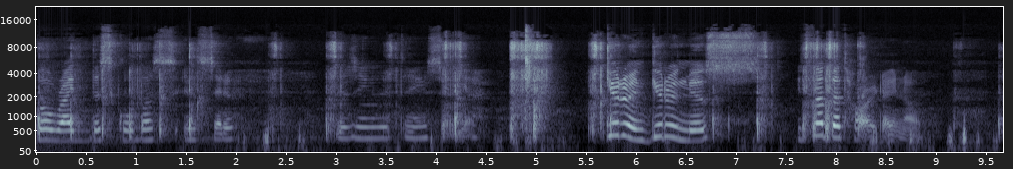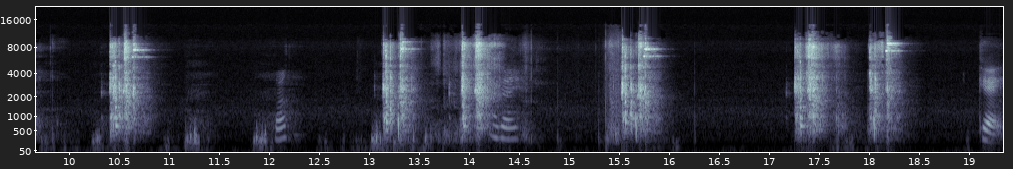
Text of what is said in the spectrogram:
go ride the school bus instead of using the thing. So yeah. Get in, get in, miss. It's not that hard, I know. What? Okay. Okay.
